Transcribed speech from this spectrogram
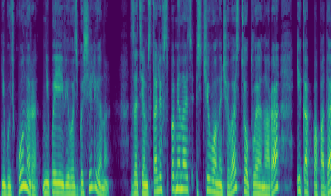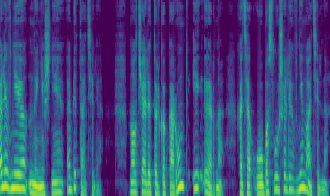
Не будь Конора, не появилась бы Селена. Затем стали вспоминать, с чего началась теплая нора и как попадали в нее нынешние обитатели. Молчали только Корунд и Эрна, хотя оба слушали внимательно.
